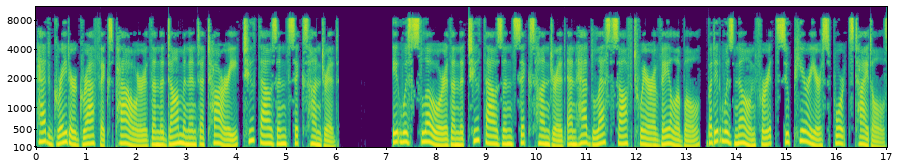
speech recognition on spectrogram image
had greater graphics power than the dominant Atari 2600. It was slower than the 2600 and had less software available, but it was known for its superior sports titles.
